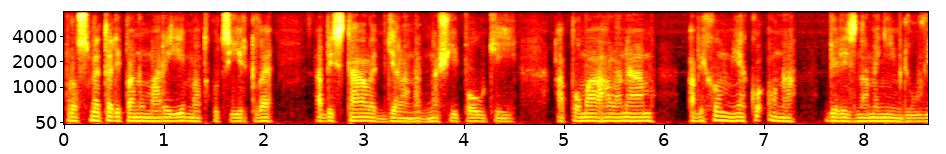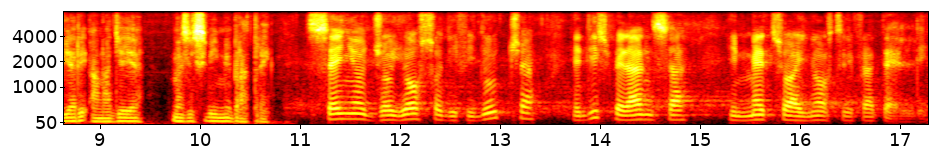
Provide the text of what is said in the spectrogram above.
Prosme tedy panu Marii, matku církve, aby stále bděla nad naší poutí a pomáhala nám, abychom jako ona byli znamením důvěry a naděje mezi svými bratry. segno gioioso di fiducia e di speranza in mezzo ai nostri fratelli.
